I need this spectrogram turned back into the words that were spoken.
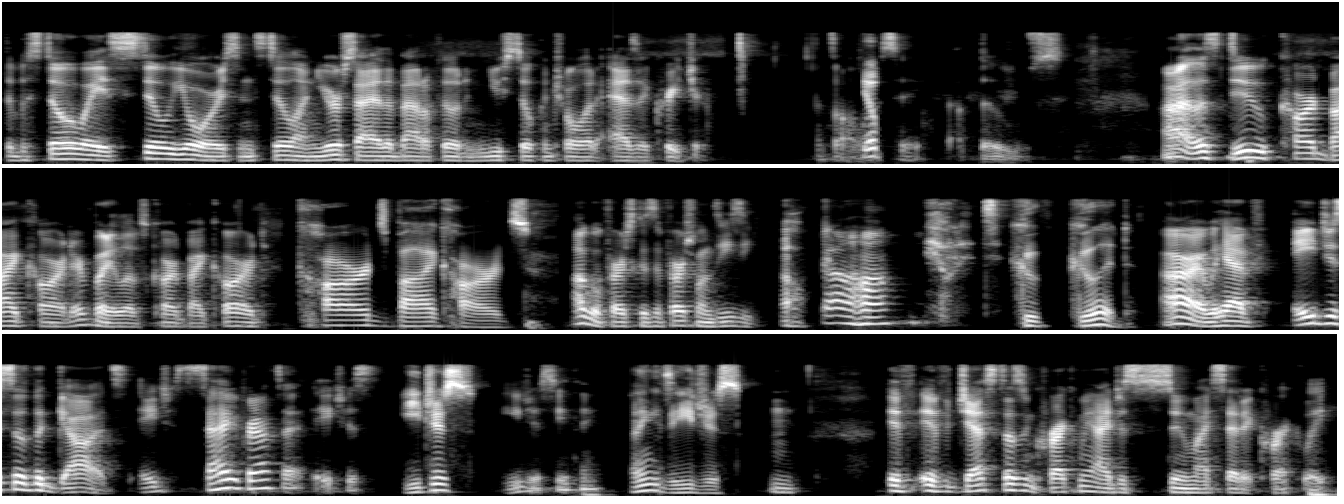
the bestowaway is still yours and still on your side of the battlefield, and you still control it as a creature. That's all I'll say about those. All right, let's do card by card. Everybody loves card by card. Cards by cards. I'll go first because the first one's easy. Oh, Uh huh. Nailed it. good. Good. All right, we have Aegis of the Gods. Aegis. Is that how you pronounce that? Aegis. Aegis. Aegis. You think? I think it's Aegis. If if Jess doesn't correct me, I just assume I said it correctly.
